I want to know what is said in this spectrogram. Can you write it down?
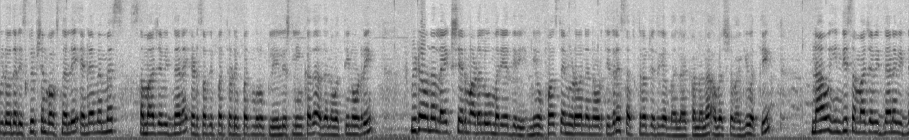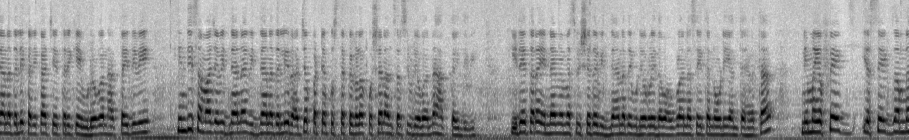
ವಿಡಿಯೋದ ಡಿಸ್ಕ್ರಿಪ್ಷನ್ ಬಾಕ್ಸ್ನಲ್ಲಿ ಎನ್ ಎಂ ಎಂ ಎಸ್ ಸಮಾಜ ವಿಜ್ಞಾನ ಎರಡು ಸಾವಿರದ ಇಪ್ಪತ್ತೆರಡು, ಇಪ್ಪತ್ತ್ಮೂರು ಪ್ಲೇಲಿಸ್ಟ್ ಲಿಂಕ್ ಅದ, ಅದನ್ನು ಒತ್ತಿ ನೋಡ್ರಿ. ವಿಡಿಯೋವನ್ನು ಲೈಕ್ ಶೇರ್ ಮಾಡಲು ಮರೆಯದಿರಿ. ನೀವು ಫಸ್ಟ್ ಟೈಮ್ ವಿಡಿಯೋವನ್ನು ನೋಡ್ತಿದ್ರೆ ಸಬ್ಸ್ಕ್ರೈಬ್ ಜೊತೆಗೆ ಬೆಲ್ ಐಕಾನನ್ನು ಅವಶ್ಯವಾಗಿ ಒತ್ತಿ. ನಾವು ಹಿಂದಿ ಸಮಾಜ ವಿಜ್ಞಾನ ವಿಜ್ಞಾನದಲ್ಲಿ ಕಲಿಕಾ ಚೇತರಿಕೆ ವಿಡಿಯೋಗಳನ್ನು ಹಾಕ್ತಾ ಇದ್ದೀವಿ. ಹಿಂದಿ ಸಮಾಜ ವಿಜ್ಞಾನ ವಿಜ್ಞಾನದಲ್ಲಿ ರಾಜ್ಯ ಪಠ್ಯ ಪುಸ್ತಕಗಳ ಕ್ವಶನ್ ಆನ್ಸರ್ಸ್ ವಿಡಿಯೋಗಳನ್ನು ಹಾಕ್ತಾ ಇದ್ದೀವಿ. ಇದೇ ಥರ ಎನ್ ಎಂ ಎಂ ಎಸ್ ವಿಷಯದ ವಿಜ್ಞಾನದ ವಿಡಿಯೋಗಳಿದ್ದಾವೆ ಅವುಗಳನ್ನು ಸಹಿತ ನೋಡಿ ಅಂತ ಹೇಳ್ತಾ ನಿಮ್ಮ ಎಫ್ ಎ ಎಸ್ ಎ ಎಕ್ಸಾಮ್ನ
